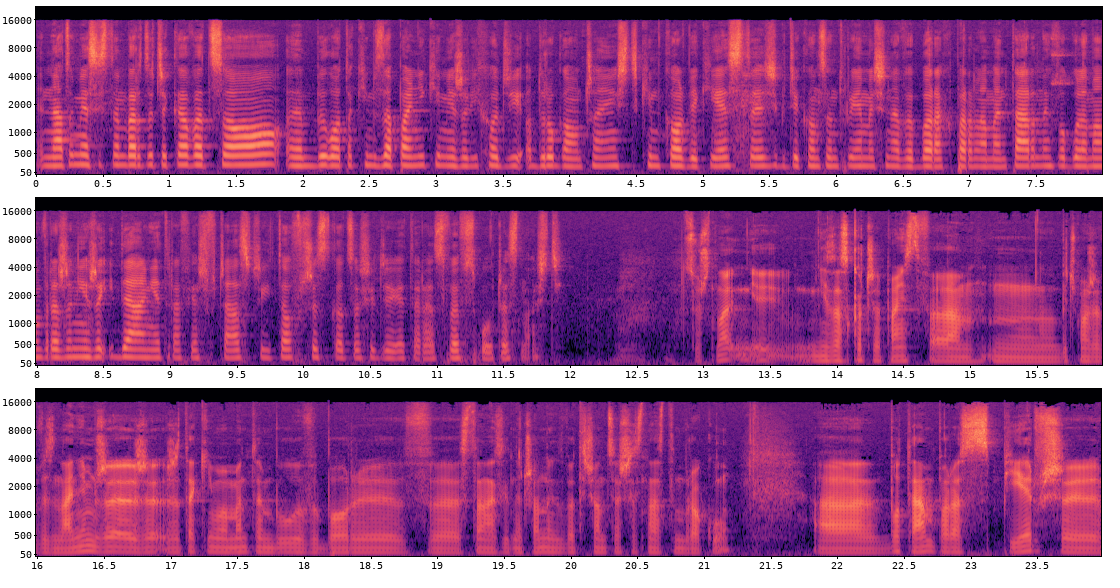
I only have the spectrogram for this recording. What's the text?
Natomiast jestem bardzo ciekawa, co e, było takim zapalnikiem, jeżeli chodzi o drugą część, kimkolwiek jesteś, gdzie koncentrujemy się na wyborach parlamentarnych. W ogóle mam wrażenie, że idealnie trafiasz w czas, czyli to wszystko, co się dzieje teraz we współczesności. Cóż, no, nie, nie, zaskoczę Państwa mm, być może wyznaniem, że, że, że takim momentem były wybory w Stanach Zjednoczonych w 2016 roku, bo tam po raz pierwszy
